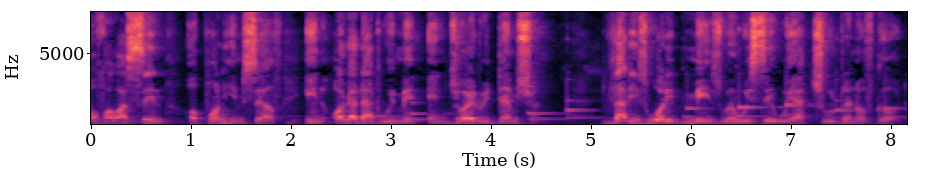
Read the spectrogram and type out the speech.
of our sin upon himself in order that we may enjoy redemption. That is what it means when we say we are children of God.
